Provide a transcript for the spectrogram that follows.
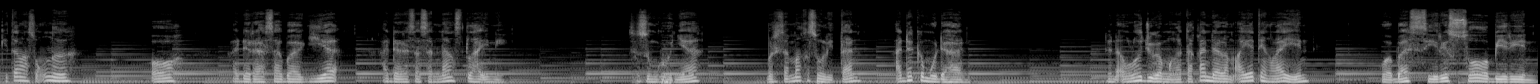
kita langsung ngeh. Oh, ada rasa bahagia, ada rasa senang setelah ini. Sesungguhnya, bersama kesulitan ada kemudahan. Dan Allah juga mengatakan dalam ayat yang lain, Wabas siris sobirin.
